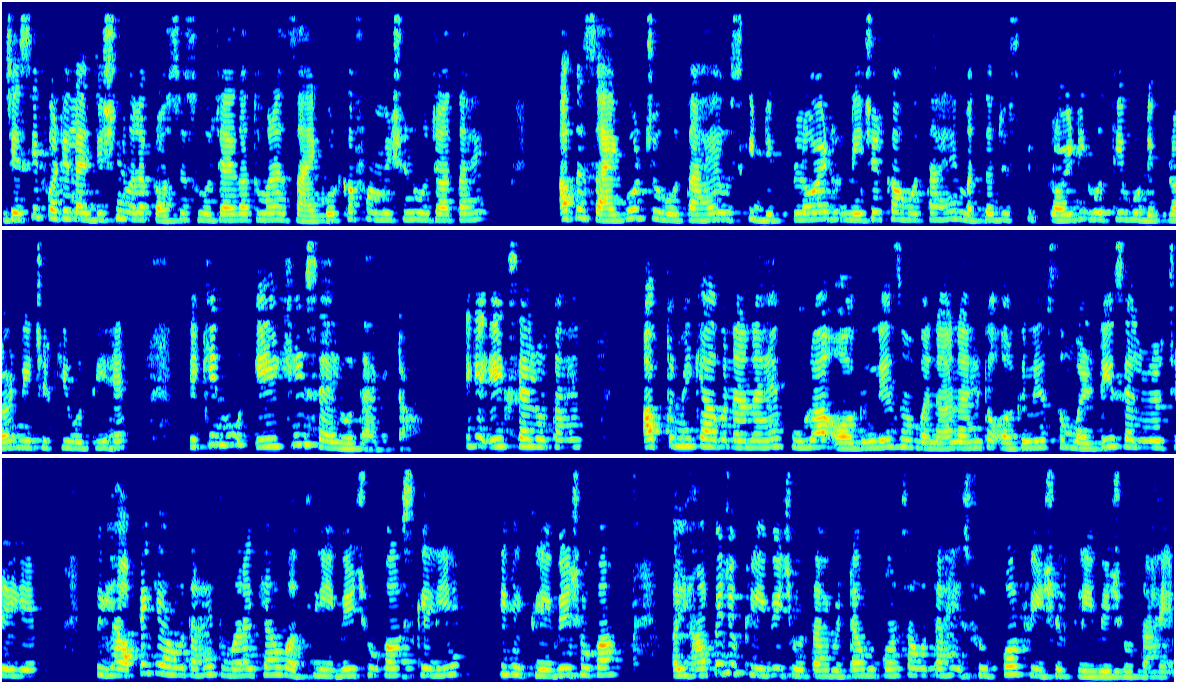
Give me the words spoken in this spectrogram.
जैसे फर्टिलाइजेशन वाला प्रोसेस हो जाएगा, तुम्हारा जाइगोट का फॉर्मेशन हो जाता है। अब जाइगोट जो होता है, उसकी डिप्लॉयड नेचर का होता है मतलब जो उसकी प्लॉयडी होती है, वो डिप्लॉयड नेचर की होती है। लेकिन वो एक ही सेल होता है बेटा, ठीक है, एक सेल होता है। अब तुम्हें क्या बनाना है? पूरा ऑर्गेनिज्म बनाना है तो ऑर्गेनिज्म तो मल्टी सेलुलर चाहिए। तो यहाँ पे क्या होता है? तुम्हारा क्या होगा? क्लीवेज होगा उसके लिए, ठीक है क्लीवेज होगा। और यहाँ पे जो क्लीवेज होता है बेटा, वो कौन सा होता है? सुपरफिशियल क्लीवेज होता है।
